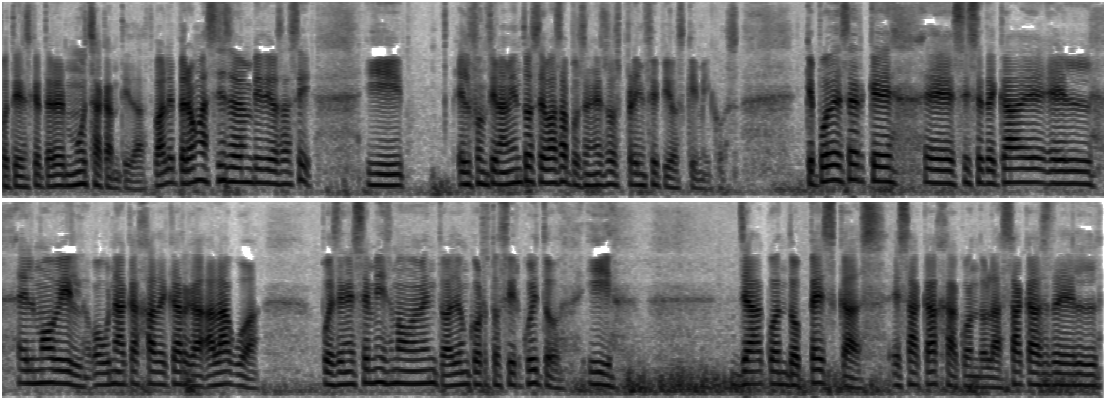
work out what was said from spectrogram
pues tienes que tener mucha cantidad, ¿vale? Pero aún así se ven vídeos así y el funcionamiento se basa pues en esos principios químicos. Que puede ser que eh, si se te cae el, el móvil o una caja de carga al agua, pues en ese mismo momento haya un cortocircuito y ya cuando pescas esa caja, cuando la sacas del,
